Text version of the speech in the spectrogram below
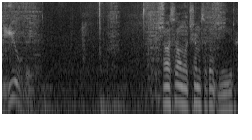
deal there. Oh, the trims I don't need.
